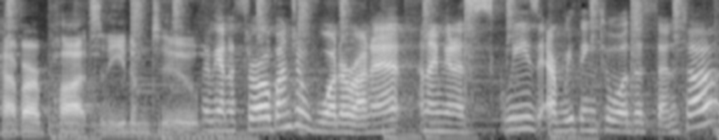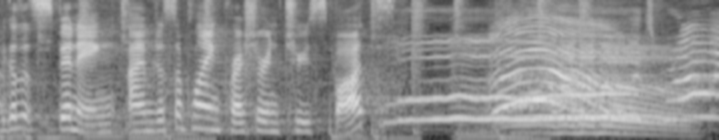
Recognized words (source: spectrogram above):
Have our pots and eat them too. I'm gonna throw a bunch of water on it and I'm gonna squeeze everything toward the center. Because it's spinning, I'm just applying pressure in two spots. Oh, it's growing.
